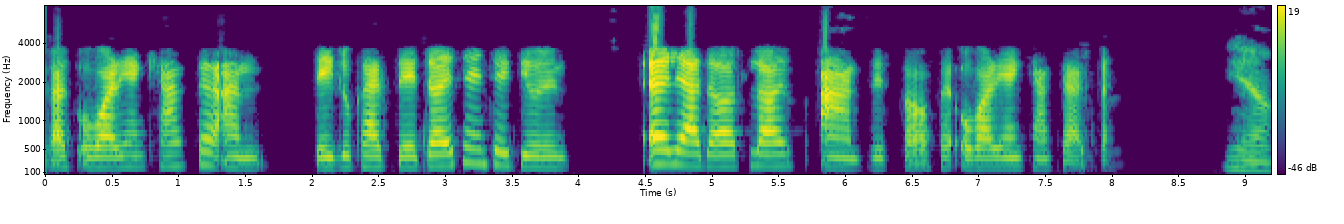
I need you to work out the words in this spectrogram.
like ovarian cancer, and they look at the diet intake during early adult life and risk of ovarian cancer as well. Yeah.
